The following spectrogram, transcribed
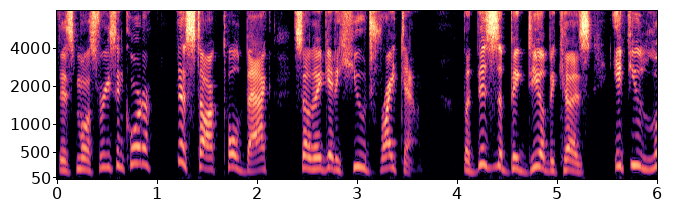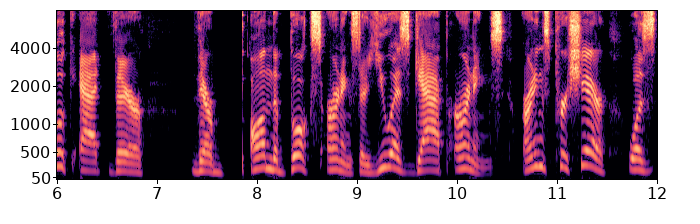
This most recent quarter, the stock pulled back, so they get a huge write down. But this is a big deal because if you look at their their on the books earnings, their US GAAP earnings, earnings per share was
